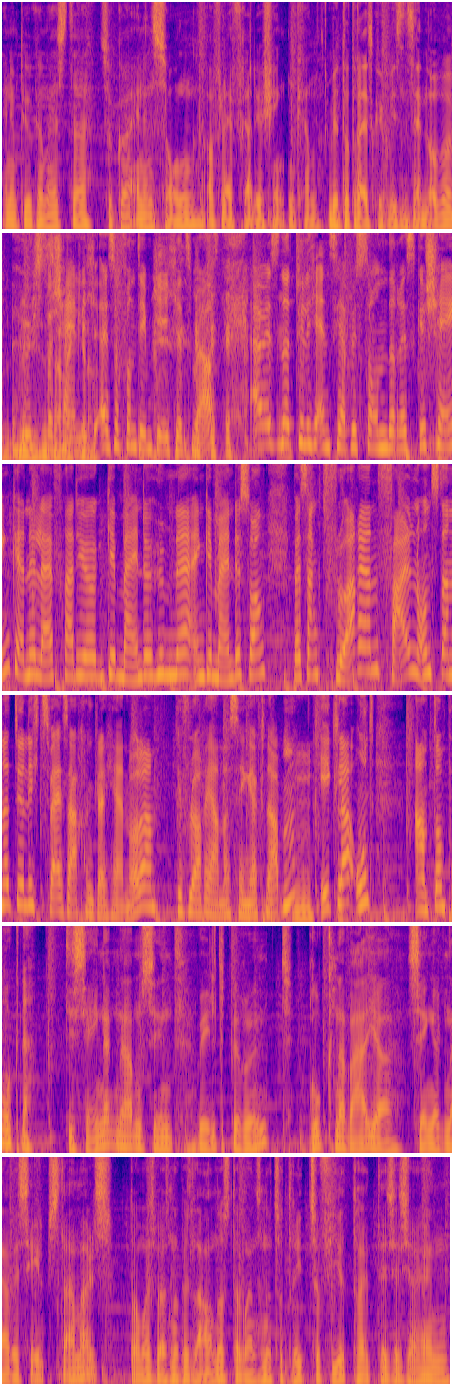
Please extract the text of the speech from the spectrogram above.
einem Bürgermeister sogar einen Song auf Live-Radio schenken kann. Wird der 30er gewesen sein, aber wir wissen es Höchstwahrscheinlich. genau. Also von dem gehe ich jetzt mal aus. Aber es ist natürlich ein sehr besonderes Geschenk, eine Live-Radio-Gemeindehymne, ein Gemeindesong. Bei St. Florian fallen uns dann natürlich zwei Sachen gleich ein, oder? Die Florianer Sängerknaben, Mhm. eh klar, und Anton Bruckner. Die Sängerknaben sind weltberühmt. Bruckner war ja Sängerknabe selbst damals. Damals war es noch ein bisschen anders, da waren es nur zu dritt, zu viert. Heute ist es ja ein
